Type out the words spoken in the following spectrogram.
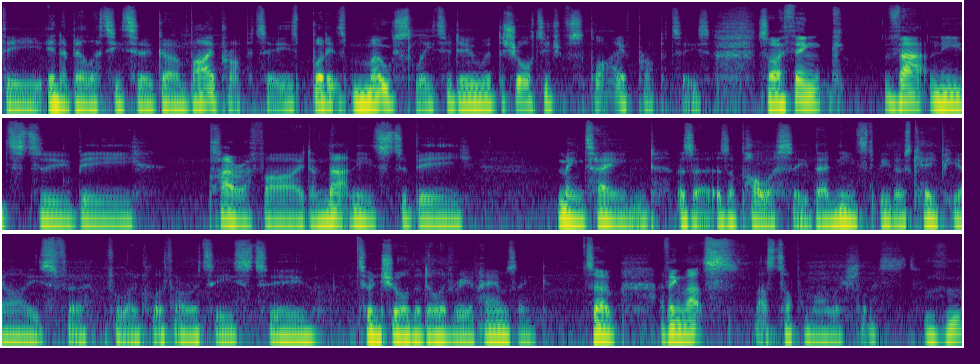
the inability to go and buy properties, but it's mostly to do with the shortage of supply of properties. So I think that needs to be clarified and that needs to be maintained as a, as a policy. There needs to be those KPIs for, for local authorities to to ensure the delivery of housing. So I think that's that's top of my wish list. Mm-hmm.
